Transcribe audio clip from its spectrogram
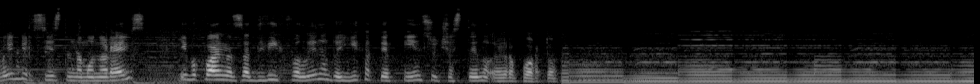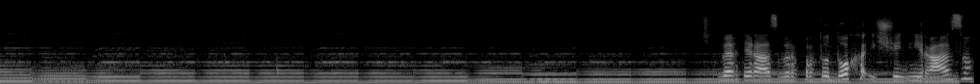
вибір сісти на монорельс і буквально за 2 хвилини доїхати в іншу частину аеропорту. Четвертий раз в аеропорту Доха і ще ні разу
